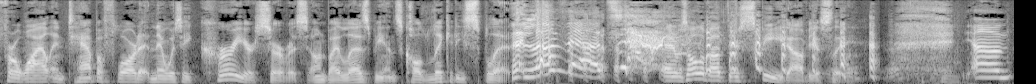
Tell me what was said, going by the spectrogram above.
for a while in Tampa, Florida, and there was a courier service owned by lesbians called Lickety Split, I love that. and it was all about their speed, obviously. um,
